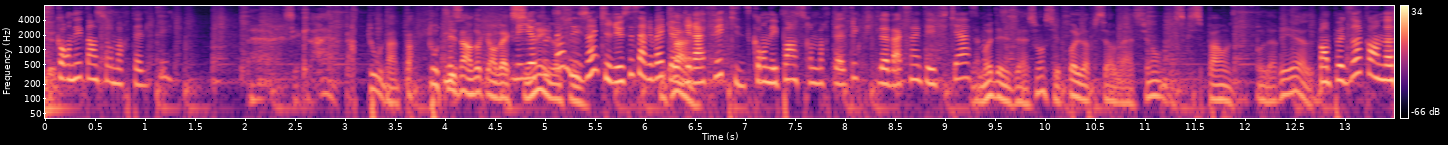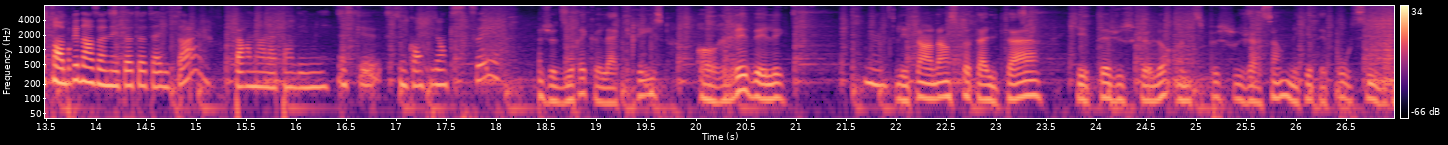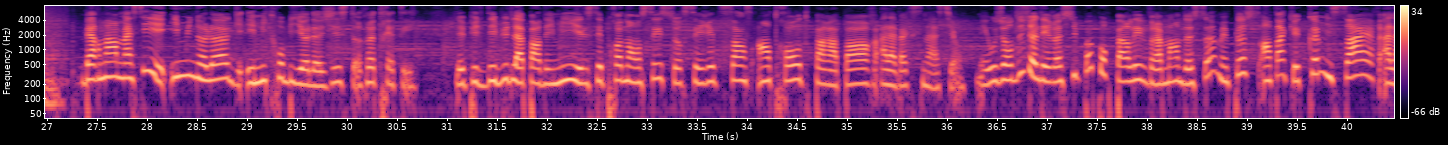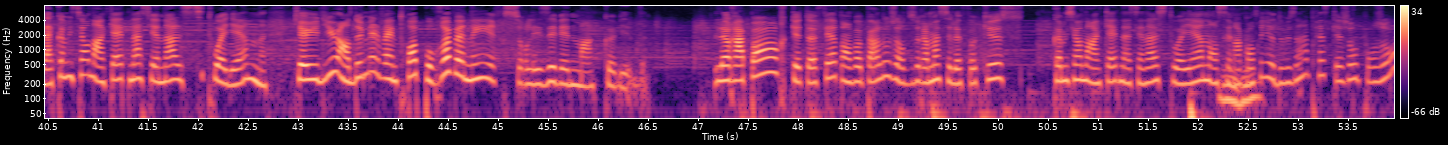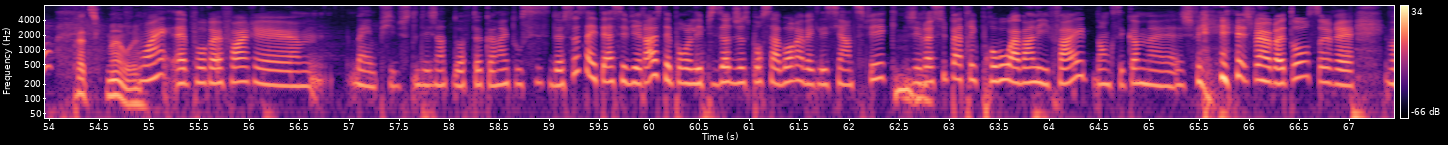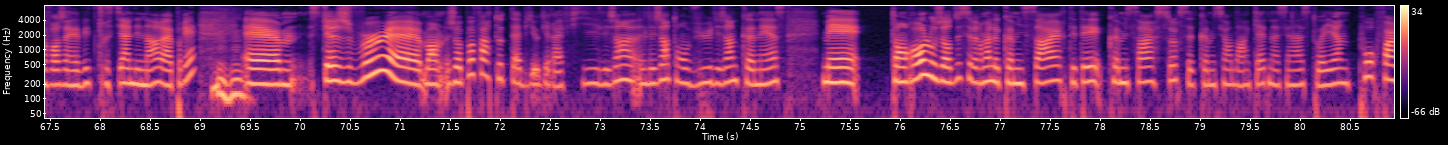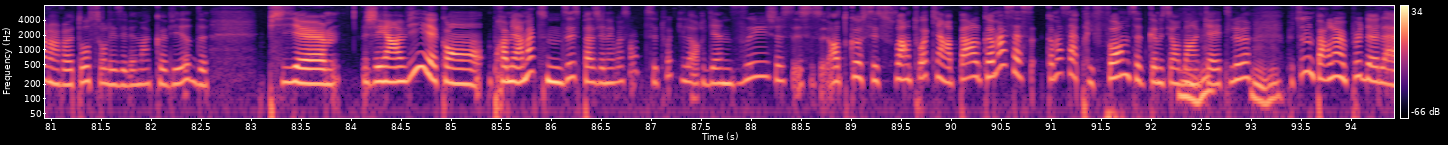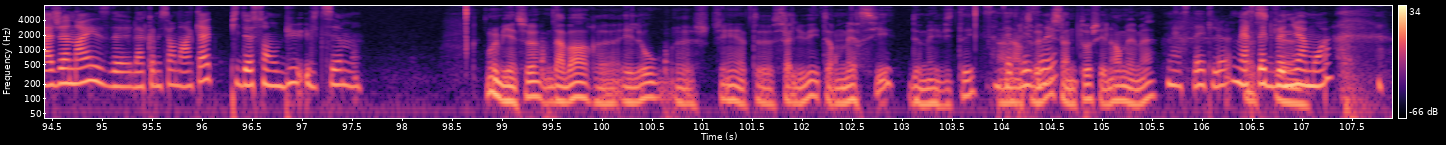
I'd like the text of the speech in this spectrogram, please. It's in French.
Est-ce qu'on est en surmortalité? C'est clair, partout, dans tous les endroits qui ont Mais il y a vacciné. tout le temps des gens qui réussissent à arriver avec un graphique qui dit qu'on n'est pas en surmortalité puis que le vaccin est efficace. La modélisation, c'est pas l'observation de ce qui se passe pour le réel. On peut dire qu'on a sombré dans un état totalitaire pendant la pandémie. Est-ce que c'est une conclusion qui se tire? Je dirais que la crise a révélé Hmm. les tendances totalitaires qui étaient jusque-là un petit peu sous-jacentes, mais qui n'étaient pas aussi. Bernard Massy est immunologue et microbiologiste retraité. Depuis le début de la pandémie, il s'est prononcé sur ses réticences, entre autres par rapport à la vaccination. Mais aujourd'hui, je l'ai reçu pas pour parler vraiment de ça, mais plus en tant que commissaire à la Commission d'enquête nationale citoyenne qui a eu lieu en 2023 pour revenir sur les événements COVID. Le rapport que tu as fait, on va parler aujourd'hui vraiment, c'est le focus Commission d'enquête nationale citoyenne. On s'est Mhm. rencontrés il y a deux ans, presque jour pour jour. Pratiquement, oui. Oui, pour euh, faire. euh, ben, puis les gens doivent te connaître aussi de ça. Ça a été assez viral. C'était pour l'épisode Juste pour savoir avec les scientifiques. Mhm. J'ai reçu Patrick Provost avant les fêtes. Donc, c'est comme. euh, je, fais, je fais un retour sur. euh, il va falloir que j'invite Christian Linard après. Mhm. Euh, ce que je veux. euh, bon, je vais pas faire toute ta biographie. Les gens les gens t'ont vu, les gens te connaissent. Mais. Ton rôle aujourd'hui, c'est vraiment le commissaire. Tu étais commissaire sur cette commission d'enquête nationale citoyenne pour faire un retour sur les événements COVID. Puis euh, j'ai envie qu'on, premièrement, que tu nous dises, parce que j'ai l'impression que c'est toi qui l'as organisé. Je sais- en tout cas, c'est souvent toi qui en parles. Comment ça, comment ça a pris forme, cette commission Mhm. d'enquête-là? Mhm. Peux-tu nous parler un peu de la genèse de la commission d'enquête puis de son but ultime? Oui, bien sûr. D'abord, euh, Hello, euh, je tiens à te saluer et te remercier de m'inviter Ça me en entrevue. plaisir. Ça me touche énormément. Merci d'être là. Merci d'être venu à moi.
